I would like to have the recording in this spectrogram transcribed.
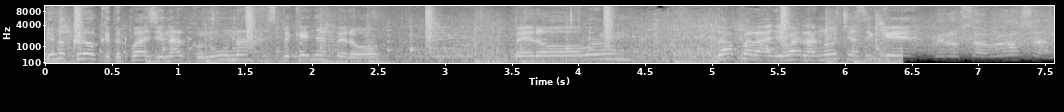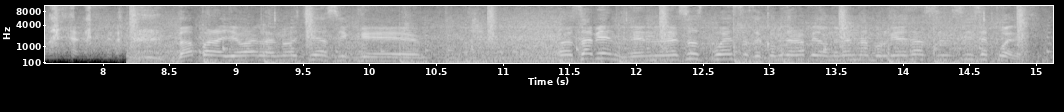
yo no creo que te puedas llenar con una, es pequeña, pero, pero bueno, da para llevar la noche, así que... Pero sabrosa. da para llevar la noche, así que... Bueno, está bien, en esos puestos de comida rápida donde venden hamburguesas, sí se puede.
